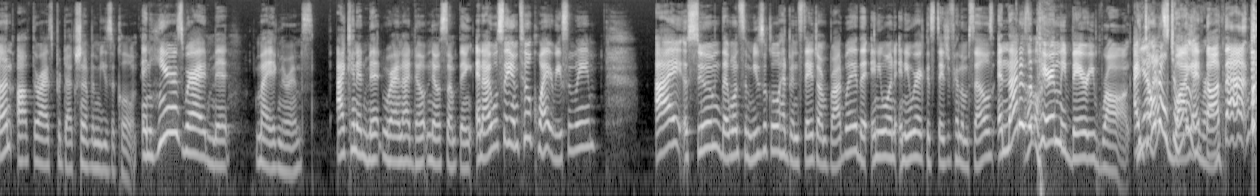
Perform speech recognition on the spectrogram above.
unauthorized production of a musical. And here's where I admit my ignorance. I can admit when I don't know something. And I will say, until quite recently, I assumed that once a musical had been staged on Broadway, that anyone anywhere could stage it for themselves, and that is oh. apparently very wrong. I Oh. Yeah, don't know why I wrong. thought that, but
